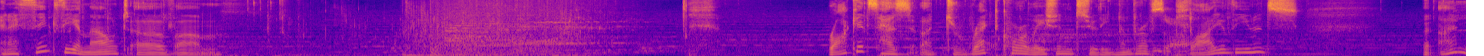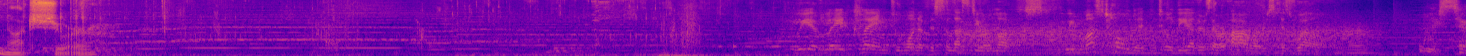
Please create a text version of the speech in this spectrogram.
And I think the amount of um, rockets has a direct correlation to the number of Yes. supply of the units, but I'm not sure. We have laid claim to one of the celestial locks. We must hold it until the others are ours as well. My search.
